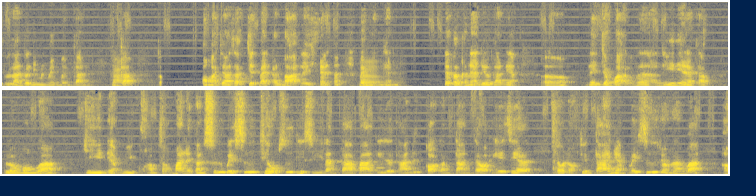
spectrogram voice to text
40ล้านตอนนี้มันไม่เหมือนกันนะครับทองอาจจะสัก7 8 0 0บาทอะไรอย่างเงี้ยนะไม่เหมือนกัน แล้วก็ขณะเดียวกันเนี่ยเอ่อในจังหวะขณะนี้เนี่ยนะครับ เรามองว่า จจีนเนี่ยมีความสามารถในการซื้อไปซื้อเที่ยวซื้อที่ศรีลังกาปากีสถานหรือเกาะต่างๆแต่ว่าเอเชียตะวันออกเฉียงใต้เนี่ยไปซื้อจนกระทั่งว่าเอา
